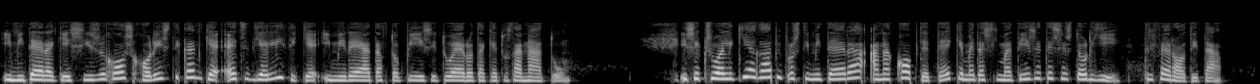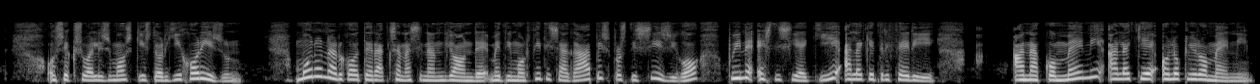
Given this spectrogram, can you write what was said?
Η μητέρα και η σύζυγος χωρίστηκαν και έτσι διαλύθηκε η μοιραία ταυτοποίηση του έρωτα και του θανάτου. Η σεξουαλική αγάπη προς τη μητέρα ανακόπτεται και μετασχηματίζεται σε στοργή, τρυφερότητα. Ο σεξουαλισμός και η στοργή χωρίζουν. Μόνον αργότερα ξανασυναντιόνται με τη μορφή της αγάπης προς τη σύζυγο που είναι αισθησιακή αλλά και τρυφερή, ανακομμένη αλλά και ολοκληρωμένη.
